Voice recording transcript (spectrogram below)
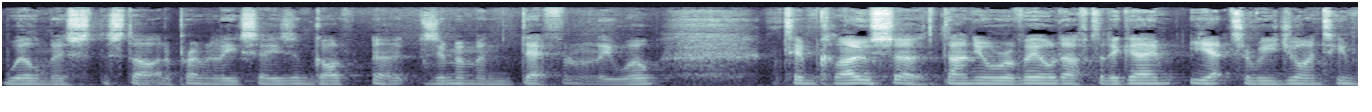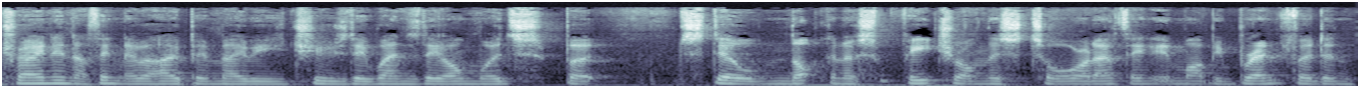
will miss the start of the Premier League season. God, uh, Zimmermann definitely will. Timm Klose, Daniel revealed after the game, yet to rejoin team training. I think they were hoping maybe Tuesday, Wednesday onwards, but still not going to feature on this tour. I don't think it might be Brentford and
